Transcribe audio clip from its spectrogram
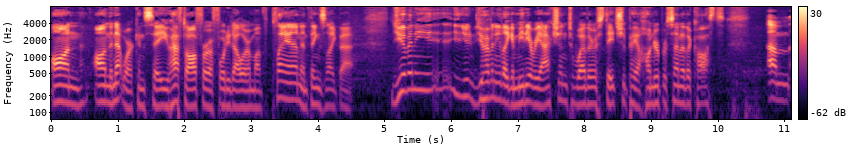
on on the network and say you have to offer a forty dollar a month plan and things like that. Do you have any? You, do you have any like immediate reaction to whether states should pay hundred percent of the costs? Um,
